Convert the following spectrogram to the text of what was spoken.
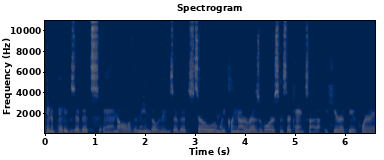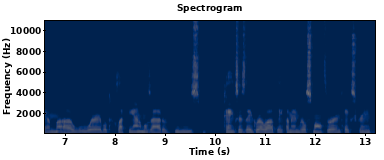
pinniped exhibits and all of the main building exhibits. So when we clean our reservoirs, since they're tanks uh, here at the aquarium, uh, we're able to collect the animals out of these tanks as they grow up. They come in real small through our intake screen.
